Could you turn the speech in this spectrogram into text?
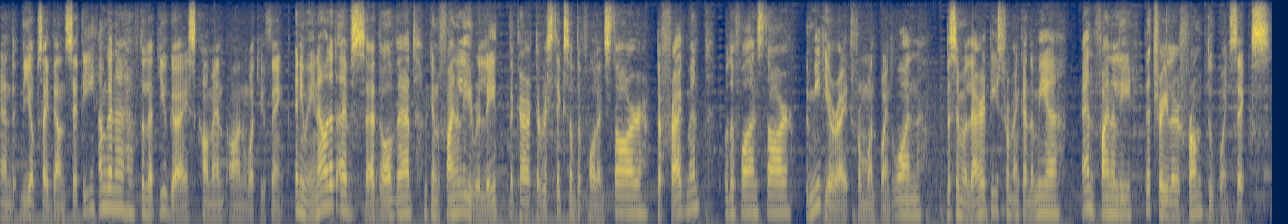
and the upside down city, I'm gonna have to let you guys comment on what you think. Anyway, now that I've said all that, we can finally relate the characteristics of the fallen star, the fragment of the fallen star, the meteorite from 1.1, the similarities from Enkanomiya, and finally, the trailer from 2.6.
